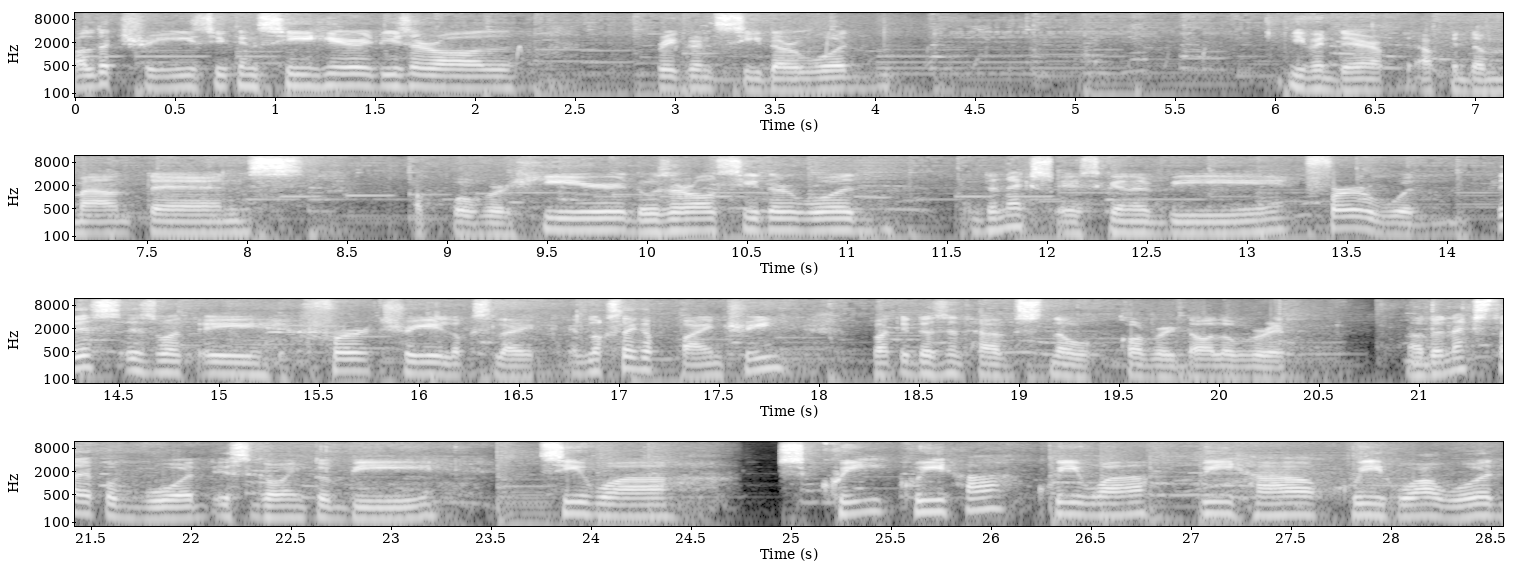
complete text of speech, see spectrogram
All the trees you can see here, these are all fragrant cedar wood. Even there up, up in the mountains, up over here, those are all cedar wood. The next is gonna be fir wood. This is what a fir tree looks like. It looks like a pine tree, but it doesn't have snow covered all over it. Now the next type of wood is going to be Siwa Squi Quiha Quiwa Quiha Quiwa wood.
